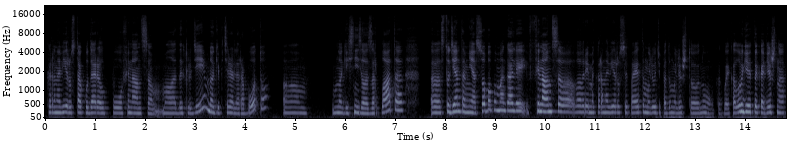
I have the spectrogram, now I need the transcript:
коронавирус так ударил по финансам молодых людей, многие потеряли работу, у многих снизилась зарплата, студентам не особо помогали финансово во время коронавируса, и поэтому люди подумали, что, ну, как бы экология это, конечно,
